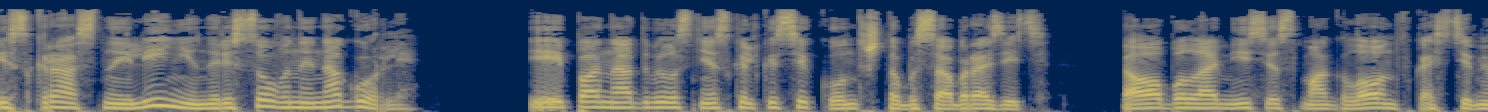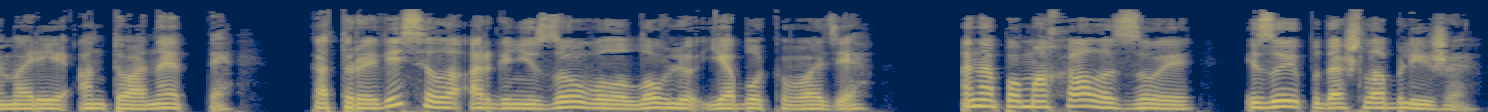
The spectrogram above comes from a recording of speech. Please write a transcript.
и с красной линией, нарисованной на горле. Ей понадобилось несколько секунд, чтобы сообразить. То была миссис Маглон в костюме Марии Антуанетты, которая весело организовывала ловлю яблок в воде. Она помахала Зое, и Зоя подошла ближе.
